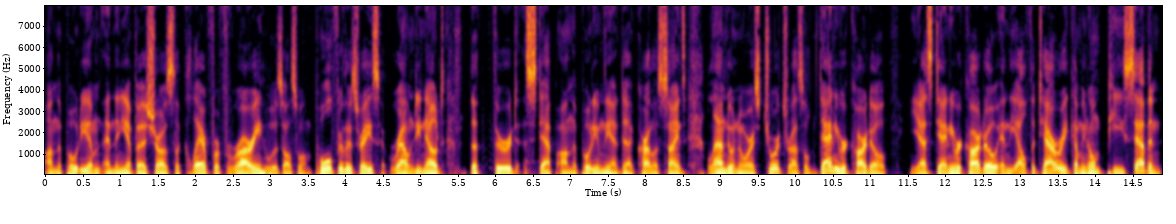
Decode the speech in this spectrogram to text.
on the podium. And then you have uh, Charles Leclerc for Ferrari, who was also on pole for this race, rounding out the third step on the podium. They had uh, Carlos Sainz, Lando Norris, George Russell, Danny Ricciardo, Yes, Danny Ricciardo in the Alpha Tauri coming home P7.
